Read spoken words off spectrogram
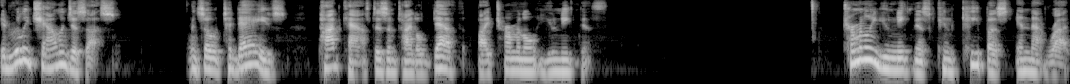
it really challenges us. And so today's podcast is entitled Death by Terminal Uniqueness. Terminal uniqueness can keep us in that rut.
